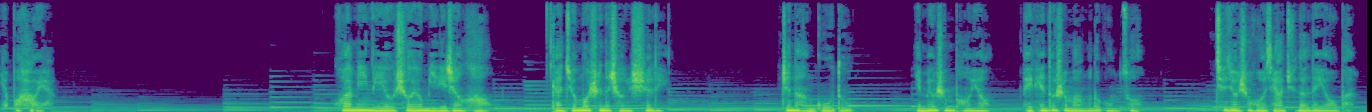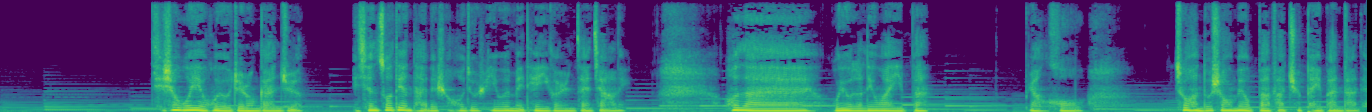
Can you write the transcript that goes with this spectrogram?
也不好呀。花明里又说有米粒真好，感觉陌生的城市里真的很孤独，也没有什么朋友。每天都是忙碌的工作，这就是活下去的理由吧。其实我也会有这种感觉，以前做电台的时候，就是因为每天一个人在家里，后来我有了另外一半，然后就很多时候没有办法去陪伴大家。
